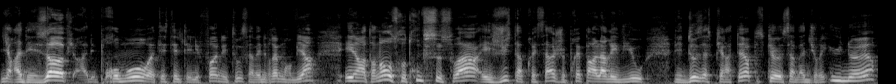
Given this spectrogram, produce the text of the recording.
Il y aura des offres, il y aura des promos, on va tester le téléphone et tout, ça va être vraiment bien. Et en attendant, on se retrouve ce soir, et juste après ça, je prépare la review des deux aspirateurs, parce que ça va durer une heure,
